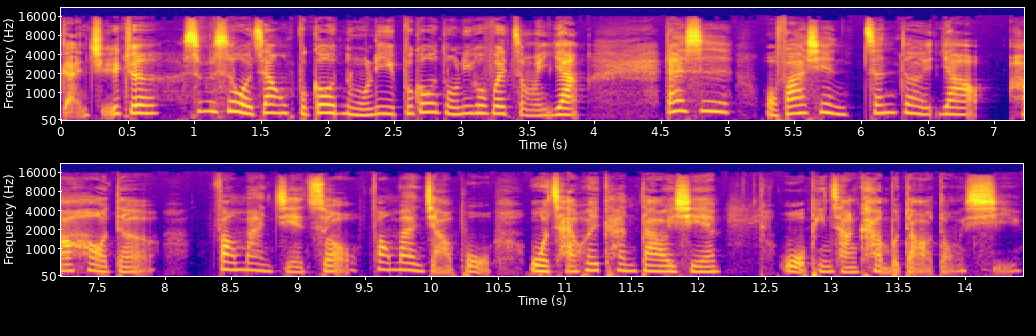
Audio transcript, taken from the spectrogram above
感觉就觉得是不是我这样不够努力，不够努力会不会怎么样？但是我发现真的要好好的放慢节奏、放慢脚步，我才会看到一些。我平常看不到的东西，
